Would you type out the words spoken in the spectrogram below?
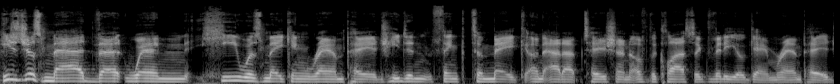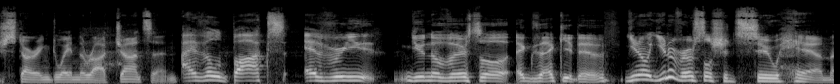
He's just mad that when he was making Rampage, he didn't think to make an adaptation of the classic video game Rampage starring Dwayne The Rock Johnson. I will box every Universal executive. You know, Universal should sue him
